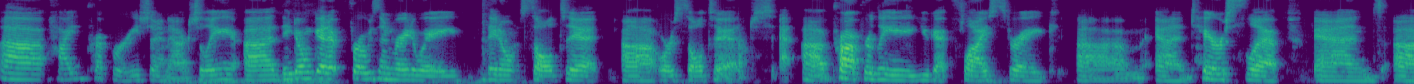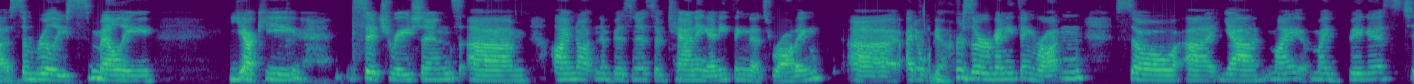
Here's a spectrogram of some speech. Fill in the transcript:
Uh, hide preparation, actually. Uh, they don't get it frozen right away, they don't salt it. Uh, or salt it uh, properly, you get fly strike um, and hair slip and uh, some really smelly yucky situations. Um, I'm not in the business of tanning anything that's rotting. Uh, I don't yeah. preserve anything rotten. So uh, yeah, my my biggest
